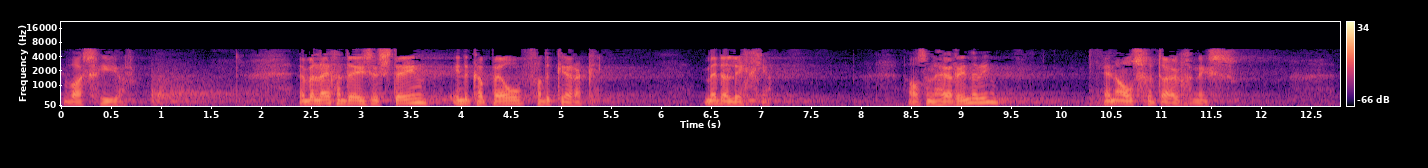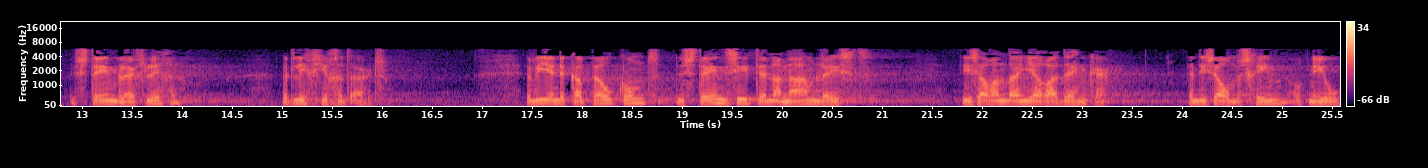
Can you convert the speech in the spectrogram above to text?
was hier. En we leggen deze steen in de kapel van de kerk. Met een lichtje. Als een herinnering en als getuigenis. De steen blijft liggen. Het lichtje gaat uit. En wie in de kapel komt, de steen ziet en haar naam leest, die zal aan Daniela denken. En die zal misschien opnieuw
